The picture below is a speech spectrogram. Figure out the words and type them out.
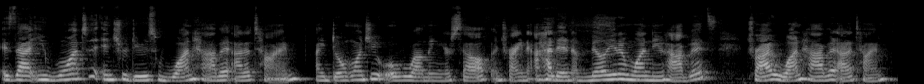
is that you want to introduce one habit at a time. I don't want you overwhelming yourself and trying to add in a million and one new habits. Try one habit at a time.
